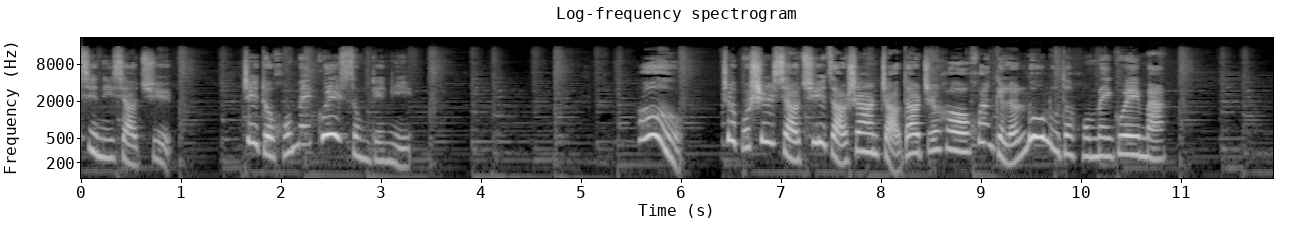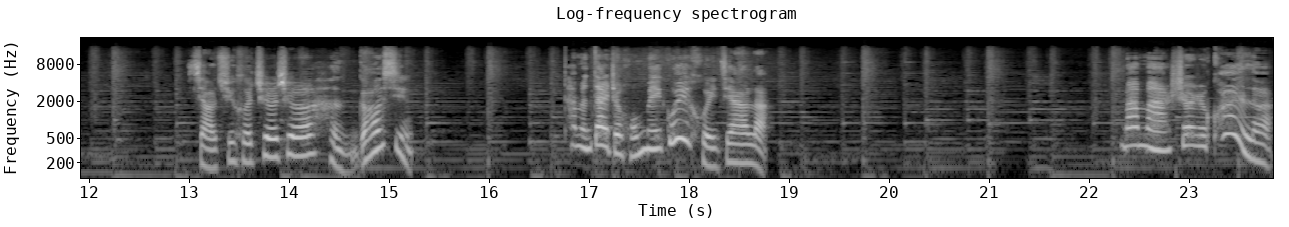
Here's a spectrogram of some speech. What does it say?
谢你，小趣。这朵红玫瑰送给你。哦。这不是小趣早上找到之后换给了露露的红玫瑰吗？小趣和车车很高兴，他们带着红玫瑰回家了。妈妈生日快乐！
